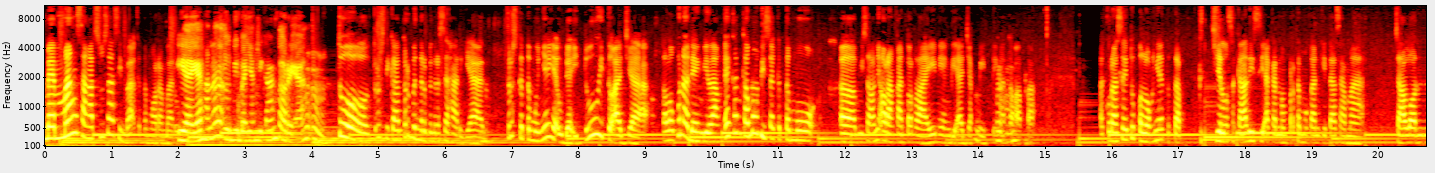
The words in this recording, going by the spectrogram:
memang sangat susah sih mbak ketemu orang baru. Iya ya, karena lebih banyak di kantor ya. Betul. Terus di kantor bener-bener seharian. Terus ketemunya ya udah itu itu aja. Kalaupun ada yang bilang, eh kan kamu bisa ketemu uh, misalnya orang kantor lain yang diajak meeting Mm-mm. atau apa. Aku rasa itu peluangnya tetap kecil sekali sih akan mempertemukan kita sama calon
